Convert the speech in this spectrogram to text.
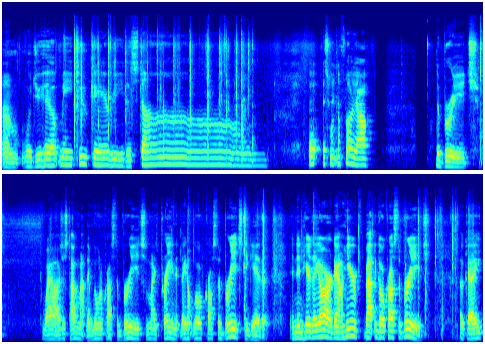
Um, would you help me to carry the stone? Oh, this went in the floor, y'all. The bridge. Wow, I was just talking about them going across the bridge. Somebody's praying that they don't go across the bridge together. And then here they are down here about to go across the bridge. Okay?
